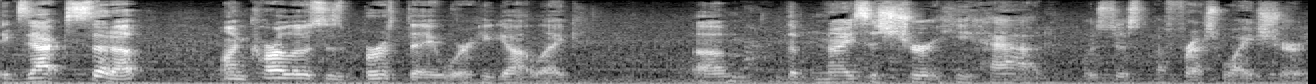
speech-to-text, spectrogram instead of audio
exact setup on Carlos's birthday where he got like um, the nicest shirt he had was just a fresh white shirt.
